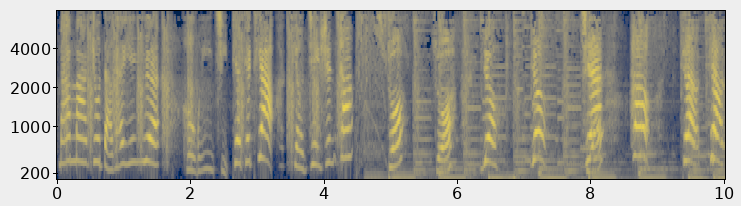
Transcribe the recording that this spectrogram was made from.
妈妈就打开音乐，和我一起跳跳跳跳健身操。左左右右前后跳跳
